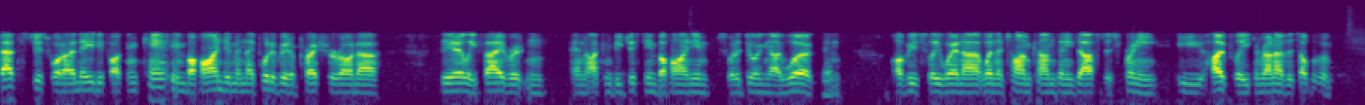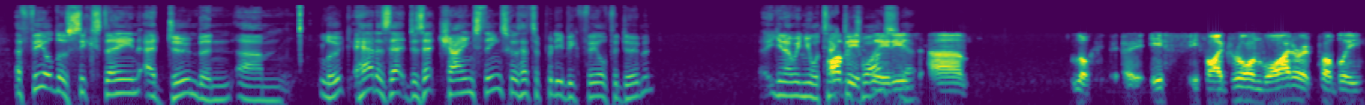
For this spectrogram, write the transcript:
That's just what I need. If I can camp in behind him, and they put a bit of pressure on uh, the early favourite, and and I can be just in behind him, sort of doing no work, then obviously when uh, when the time comes and he's asked to sprint, he, he hopefully he can run over the top of him. A field of 16 at Doomben, um, Luke, how does that, does that change things? Because that's a pretty big field for Doomben. You know, in your tactics Obviously, wise? it is. Um, look, uh, if if I draw on wider, it probably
